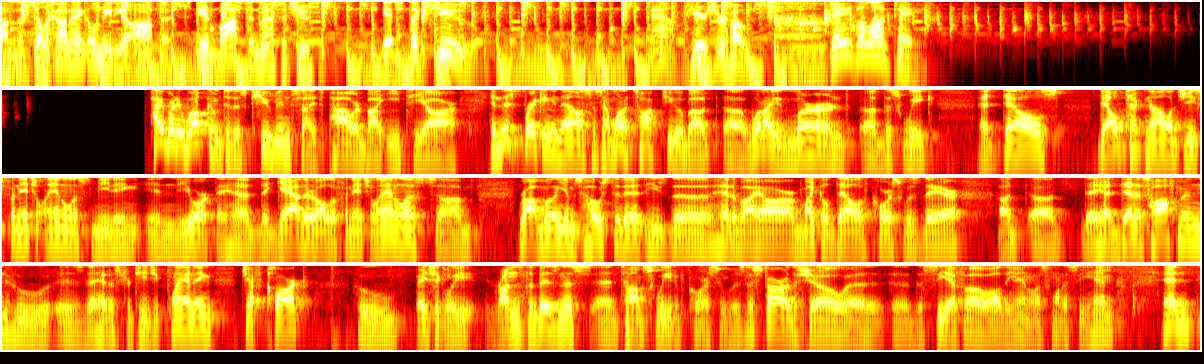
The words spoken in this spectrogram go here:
From the SiliconANGLE Media office in Boston, Massachusetts, it's theCUBE. Now, here's your host, Dave Vellante. Hi everybody, welcome to this CUBE Insights powered by ETR. In this breaking analysis, I want to talk to you about uh, what I learned uh, this week at Dell's Dell Technologies financial analyst meeting in New York. They had, they gathered all the financial analysts. Um, Rob Williams hosted it. He's the head of IR. Michael Dell, of course, was there. Uh, uh, they had Dennis Hoffman, who is the head of strategic planning. Jeff Clarke, who basically runs the business, and Tom Sweet, of course, who was the star of the show, uh, uh the CFO, all the analysts want to see him. And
